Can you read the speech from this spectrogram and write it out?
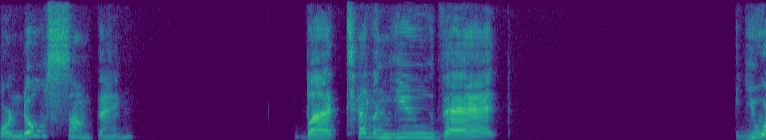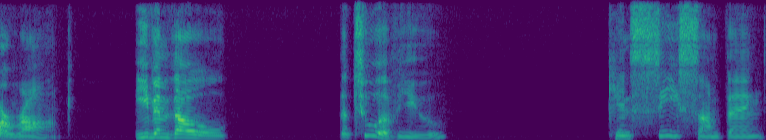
or knows something, but telling you that you are wrong, even though the two of you can see something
